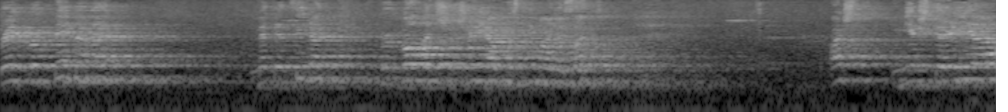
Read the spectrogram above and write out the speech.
Prej problemeve me të cilat përballet shoqëria muslimane sot është mjeshtëria,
